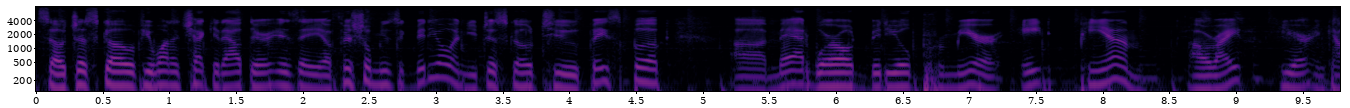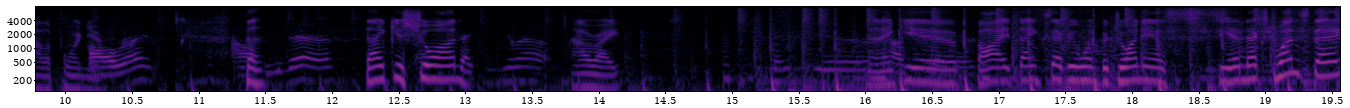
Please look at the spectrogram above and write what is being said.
So just go if you want to check it out. There is a official music video, and you just go to Facebook uh, Mad World video premiere 8 p.m. All right, here in California. All right. I'll Th- be there. Thank you, Sean. Checking you out. All right, Thank you. thank Talk you. Bye. Thanks everyone for joining us. See you next Wednesday.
